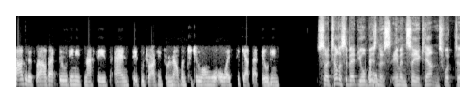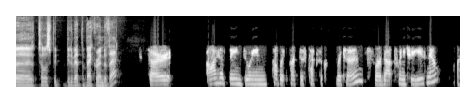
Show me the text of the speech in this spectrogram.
Target as well. That building is massive and people driving from Melbourne to Geelong will always pick out that building. So tell us about your business, M&C Accountants. What uh, Tell us a bit, bit about the background of that. So I have been doing public practice tax returns for about 22 years now. I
